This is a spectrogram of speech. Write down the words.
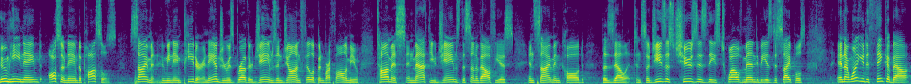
whom he named, also named apostles Simon, whom he named Peter, and Andrew his brother, James and John, Philip and Bartholomew, Thomas and Matthew, James the son of Alphaeus, and Simon called the Zealot. And so Jesus chooses these 12 men to be his disciples. And I want you to think about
